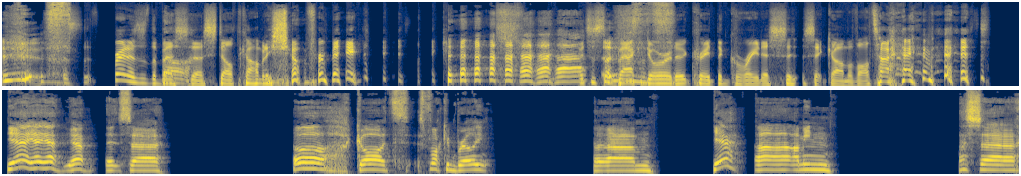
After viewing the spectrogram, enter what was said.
Fredos is the best Oh. uh, stealth comedy show ever made. it's just a backdoor to create the greatest si- sitcom of all time. Yeah, yeah, yeah, yeah. It's uh Oh god, it's fucking brilliant. Um yeah, uh I mean that's uh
